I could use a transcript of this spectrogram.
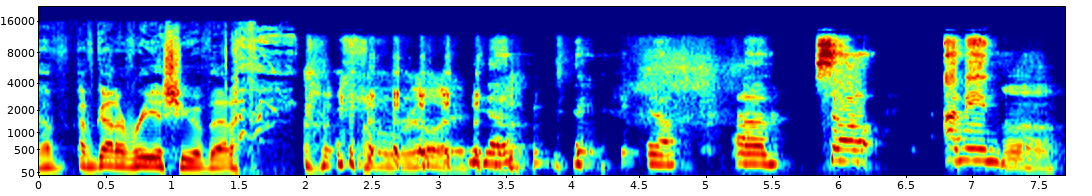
I've I've got a reissue of that. oh, really? you know, you know. Um, so I mean, uh.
